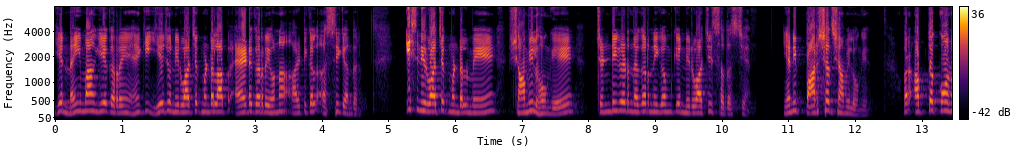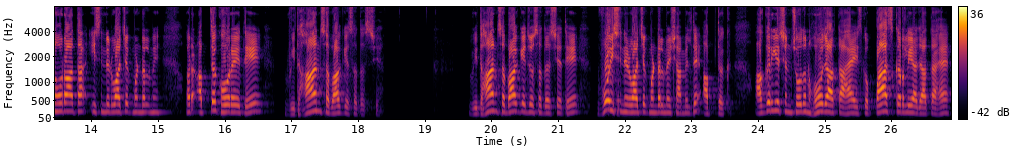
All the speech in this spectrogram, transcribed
ये नई मांग ये कर रहे हैं कि ये जो निर्वाचक मंडल आप ऐड कर रहे हो ना आर्टिकल 80 के अंदर, इस निर्वाचक मंडल में शामिल होंगे चंडीगढ़ नगर निगम के निर्वाचित सदस्य, यानी पार्षद शामिल होंगे। और अब तक कौन हो रहा था इस निर्वाचक मंडल में? और अब तक हो रहे थे विधानसभा के सदस्य। विधानसभा के जो सदस्य थे, वो इस निर्वाचक मंडल में शामिल थे अब तक। अगर ये संशोधन हो जाता है, इसको पास कर लिया जाता है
